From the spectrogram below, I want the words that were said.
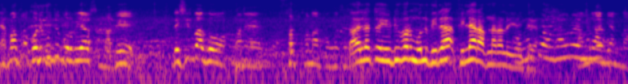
একমাত্র করিমুদ্দিন বরবিয়া বাদে বেশিরভাগও মানে সবক্ষণার তাহলে তো ইউটিউবের মূল ফিলার আপনারা লই না।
